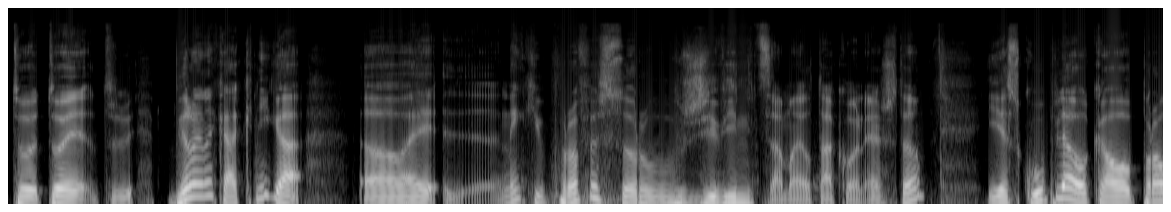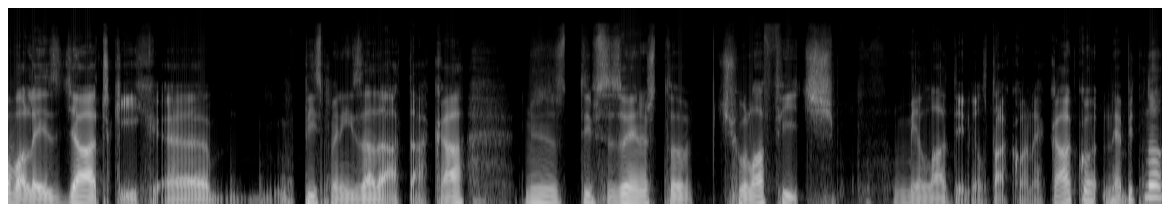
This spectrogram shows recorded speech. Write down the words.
to, to je, to, bila je neka knjiga, ovaj, neki profesor u živinicama ili tako nešto, je skupljao kao provale iz đačkih e, pismenih zadataka. Mislim, tip se zove nešto Čulafić, Miladin ili tako nekako, nebitno.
